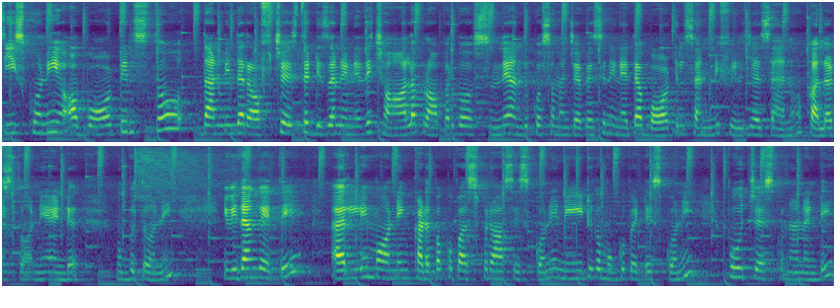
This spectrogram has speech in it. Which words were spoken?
తీసుకొని ఆ బాటిల్స్తో దాని మీద రఫ్ చేస్తే డిజైన్ అనేది చాలా ప్రాపర్గా వస్తుంది. అందుకోసం అని చెప్పేసి నేనైతే ఆ బాటిల్స్ అన్నీ ఫిల్ చేశాను కలర్స్తోని అండ్ ముగ్గుతోని. ఈ విధంగా అయితే ఎర్లీ మార్నింగ్ కడపకు పసుపు రాసేసుకొని నీట్గా ముగ్గు పెట్టేసుకొని పూజ చేసుకున్నానండి.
